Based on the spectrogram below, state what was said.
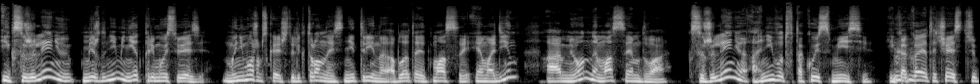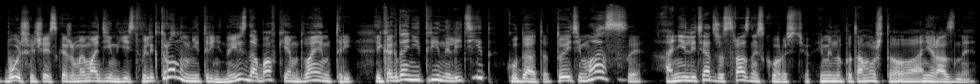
И, к сожалению, между ними нет прямой связи. Мы не можем сказать, что электронная нейтрино обладает массой М1, а мионная масса М2. К сожалению, они вот в такой смеси. И угу. какая-то часть, большая часть, скажем, М1 есть в электронном нейтрине, но есть добавки М2 М3. И когда нейтрино летит куда-то, то эти массы, они летят же с разной скоростью, именно потому что они разные.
